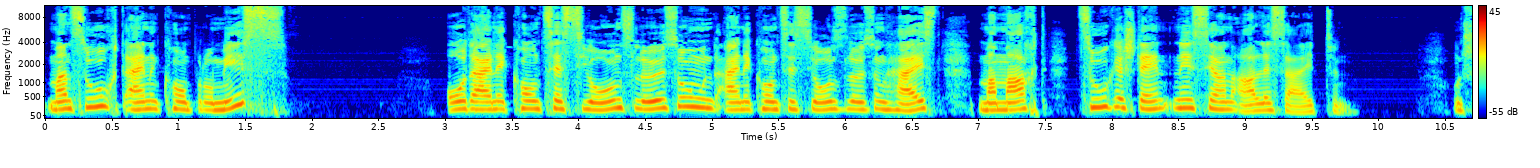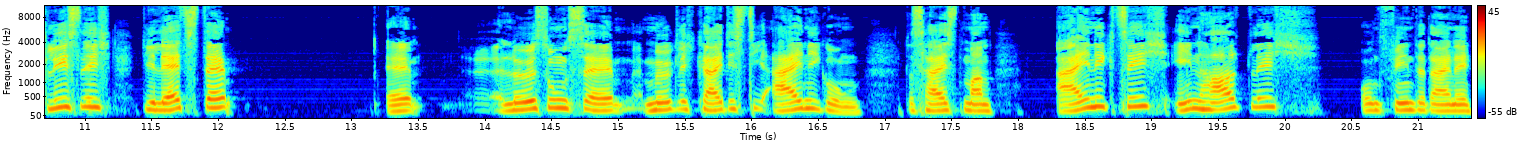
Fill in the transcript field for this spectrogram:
man sucht einen Kompromiss oder eine Konzessionslösung und eine Konzessionslösung heißt, man macht Zugeständnisse an alle Seiten. Und schließlich die letzte äh, Lösungsmöglichkeit ist die Einigung. Das heißt, man einigt sich inhaltlich und findet eine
